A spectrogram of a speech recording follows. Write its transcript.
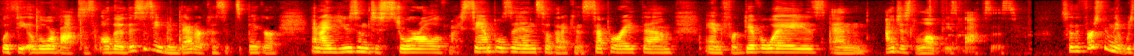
with the Allure boxes, although this is even better because it's bigger. And I use them to store all of my samples in so that I can separate them and for giveaways. And I just love these boxes. So the first thing that we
